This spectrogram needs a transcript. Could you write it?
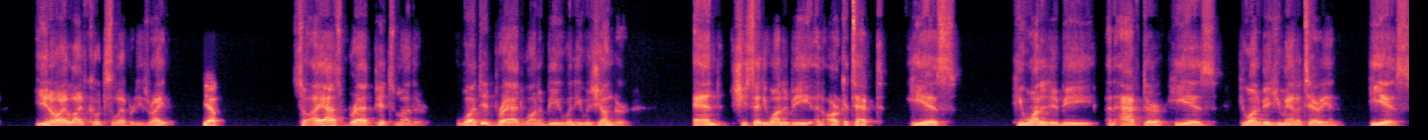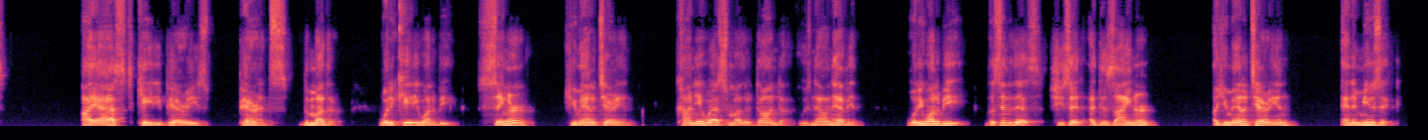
you know I life coach celebrities, right? Yep. So I asked Brad Pitt's mother, what did Brad want to be when he was younger? And she said he wanted to be an architect. He is. He wanted to be an actor. He is. He wanted to be a humanitarian. He is. I asked Katy Perry's parents, the mother, what did Katy want to be? Singer, humanitarian. Kanye West's mother, Donda, who's now in heaven. What do you want to be? Listen to this. She said, a designer, a humanitarian, and in music.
